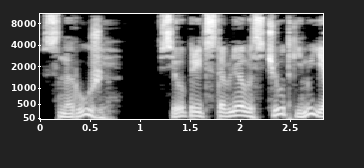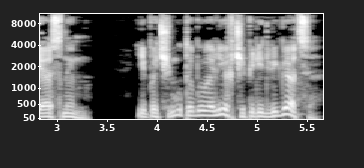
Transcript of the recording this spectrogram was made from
Снаружи все представлялось четким и ясным, и почему-то было легче передвигаться,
